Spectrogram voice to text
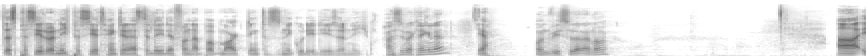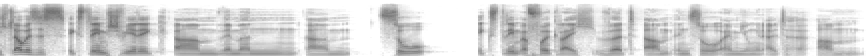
das passiert oder nicht passiert, hängt in erster Linie davon ab, ob Mark denkt, dass es eine gute Idee ist oder nicht. Hast du ihn mal kennengelernt? Ja. Und wie ist du dein Eindruck? Uh, ich glaube, es ist extrem schwierig, ähm, wenn man ähm, so extrem erfolgreich wird ähm, in so einem jungen Alter, ähm,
